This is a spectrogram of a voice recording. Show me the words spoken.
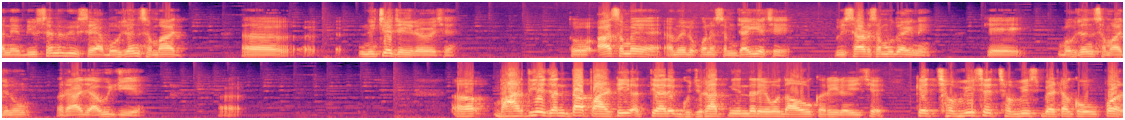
અને દિવસે ને દિવસે આ બહુજન સમાજ નીચે જઈ રહ્યો છે. તો આ સમયે અમે લોકોને સમજાવીએ છીએ, વિશાળ સમુદાયને, કે બહુજન સમાજનું રાજ આવવું જોઈએ. ભારતીય જનતા પાર્ટી અત્યારે ગુજરાતની અંદર એવો દાવો કરી રહી છે કે છવ્વીસે છવ્વીસ બેઠકો ઉપર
